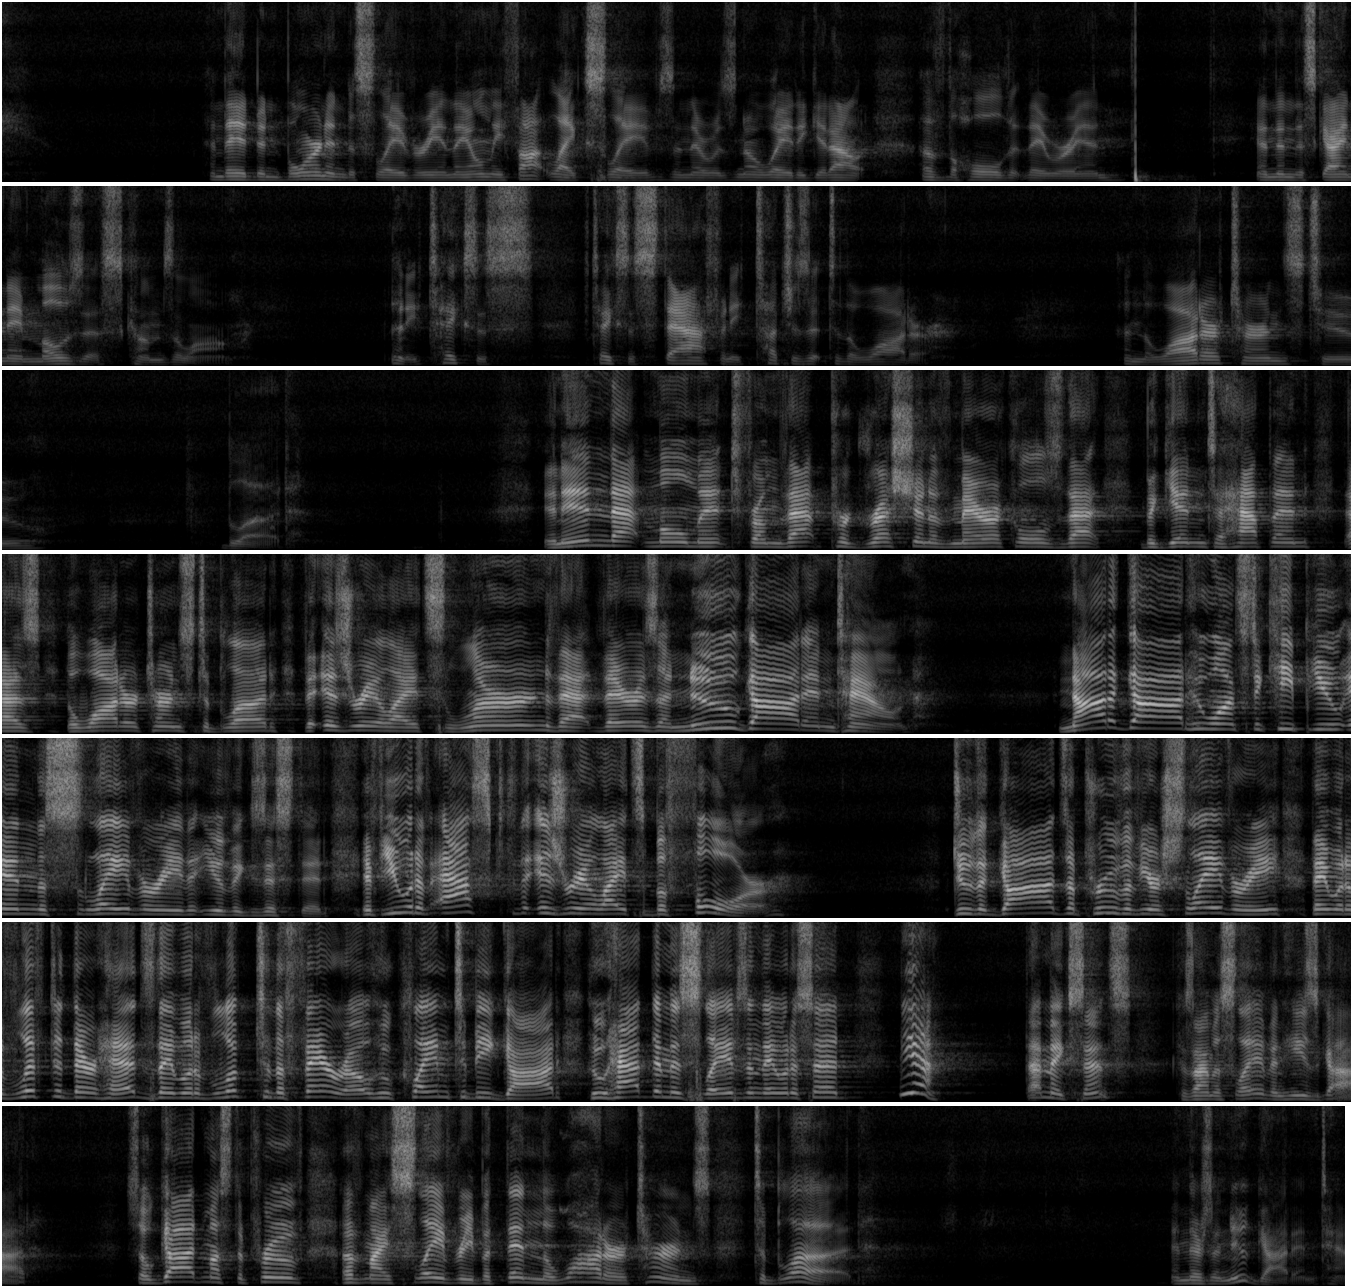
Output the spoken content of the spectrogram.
And they had been born into slavery and they only thought like slaves, and there was no way to get out of the hole that they were in. And then this guy named Moses comes along. And he takes his, he takes his staff and he touches it to the water and the water turns to blood. And in that moment, from that progression of miracles that begin to happen as the water turns to blood, the Israelites learned that there is a new God in town. Not a God who wants to keep you in the slavery that you've existed. If you would have asked the Israelites before, do the gods approve of your slavery? They would have lifted their heads. They would have looked to the Pharaoh who claimed to be God, who had them as slaves, and they would have said, Yeah, that makes sense because I'm a slave and he's God. So God must approve of my slavery, but then the water turns to blood. And there's a new God in town.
